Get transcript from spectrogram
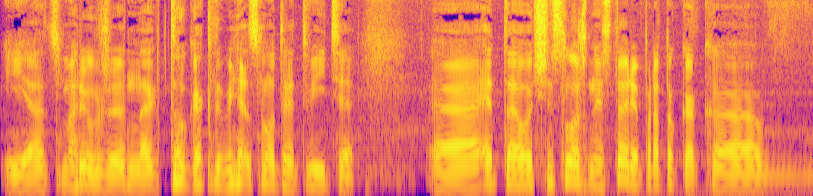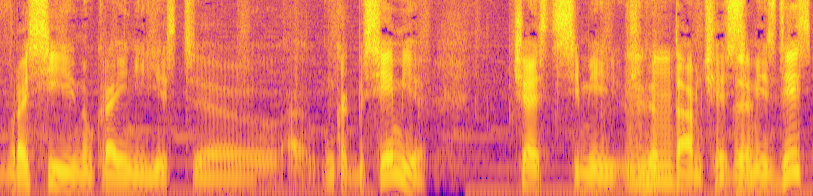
И я смотрю уже на то, как на меня смотрит Витя. Э, это очень сложная история про то, как э, в России и на Украине есть, э, а, ну, как бы семьи. Часть семей живет там, часть Да. семей здесь.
